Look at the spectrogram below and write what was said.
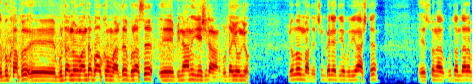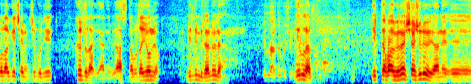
Şimdi bu kapı e, burada normalde balkon vardı. Burası e, binanın yeşil alanı. Burada yol yok. Yol olmadığı için belediye burayı açtı. E, sonra buradan da arabalar geçemeyince burayı kırdılar. Yani aslında burada yol yok. Bildim bilal öyle. Yıllardır bu şekilde. Yıllardır. İlk defa gören şaşırıyor yani e,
